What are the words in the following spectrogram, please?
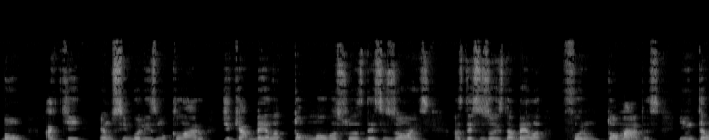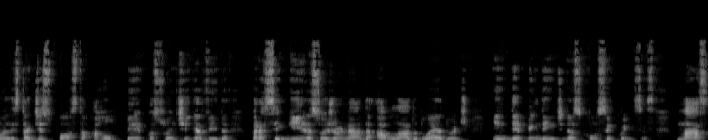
Bom, aqui é um simbolismo claro de que a Bela tomou as suas decisões. As decisões da Bela foram tomadas e então ela está disposta a romper com a sua antiga vida para seguir a sua jornada ao lado do Edward, independente das consequências. Mas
